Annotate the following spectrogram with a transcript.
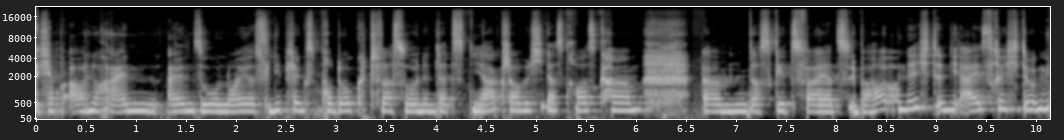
ich habe auch noch ein, ein so neues Lieblingsprodukt, was so in den letzten Jahr, glaube ich, erst rauskam. Ähm, das geht zwar jetzt überhaupt nicht in die Eisrichtung,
